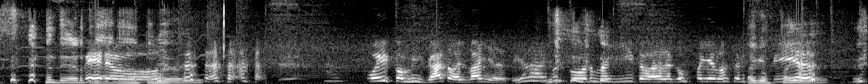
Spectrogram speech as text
De verdad, Pero- Voy a ir con mis gatos al baño. Así, Ay, por favor, Maguito, acompáñame a hacer pipí.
